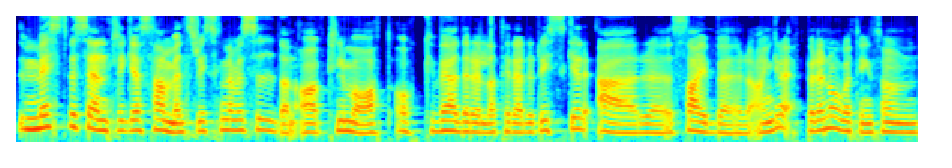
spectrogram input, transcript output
mest väsentliga samhällsriskerna vid sidan av klimat och väderrelaterade risker är eh, cyberangrepp. Är det någonting som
